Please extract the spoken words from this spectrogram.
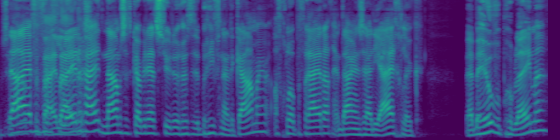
Ja, even voor de volledigheid. Namens het kabinet stuurde Rutte de brief naar de Kamer afgelopen vrijdag. En daarin zei hij eigenlijk: We hebben heel veel problemen.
